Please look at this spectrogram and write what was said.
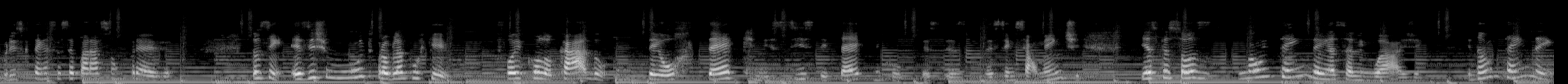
por isso que tem essa separação prévia. Então, assim, existe muito problema porque foi colocado um teor e técnico, essencialmente, e as pessoas não entendem essa linguagem e não entendem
